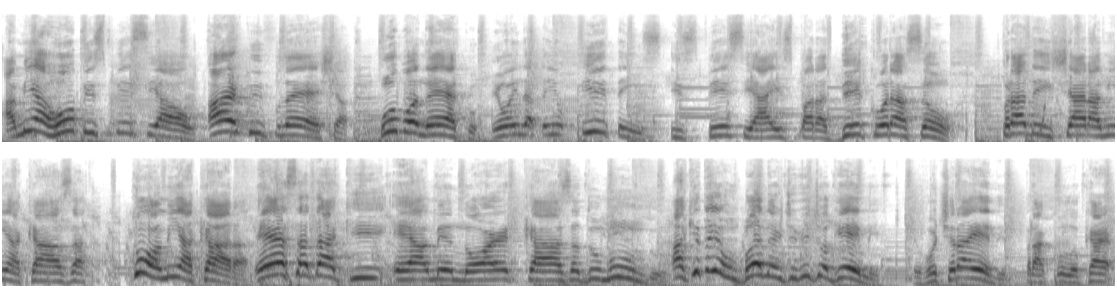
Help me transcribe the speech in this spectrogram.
a minha roupa especial, arco e flecha, o boneco, eu ainda tenho itens especiais para decoração, para deixar a minha casa com a minha cara. Essa daqui é a menor casa do mundo. Aqui tem um banner de videogame. Eu vou tirar ele para colocar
